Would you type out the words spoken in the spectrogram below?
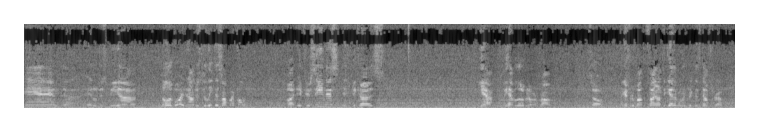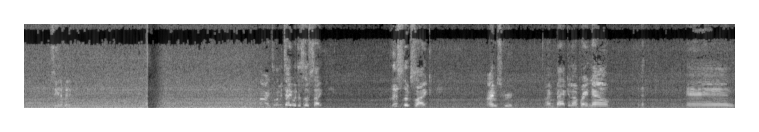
and uh, it'll just be uh, null and void and I'll just delete this off my phone. But if you're seeing this, it's because, yeah, we have a little bit of a problem. So I guess we're about to find out together when we pick this dumpster up. See you in a minute. All right, so let me tell you what this looks like. This looks like I'm screwed. I'm backing up right now. and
